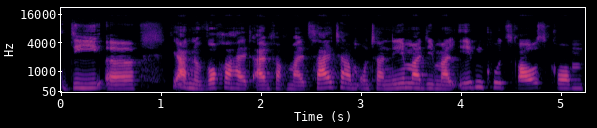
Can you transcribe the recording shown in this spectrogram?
die äh, ja eine Woche halt einfach mal Zeit haben, Unternehmer, die mal eben kurz rauskommen,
